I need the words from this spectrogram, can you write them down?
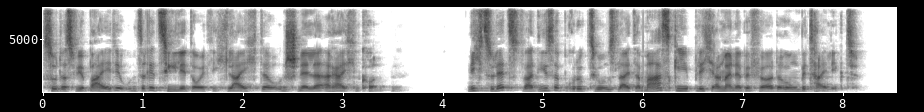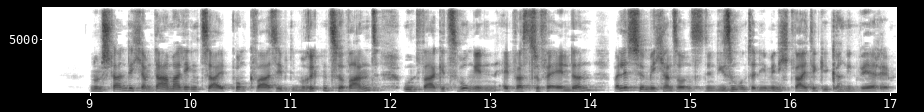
so dass wir beide unsere Ziele deutlich leichter und schneller erreichen konnten. Nicht zuletzt war dieser Produktionsleiter maßgeblich an meiner Beförderung beteiligt. Nun stand ich am damaligen Zeitpunkt quasi mit dem Rücken zur Wand und war gezwungen, etwas zu verändern, weil es für mich ansonsten in diesem Unternehmen nicht weitergegangen wäre.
